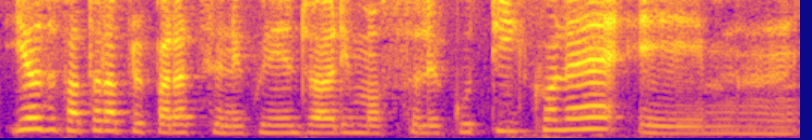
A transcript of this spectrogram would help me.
Io ho già fatto la preparazione quindi già ho rimosso le cuticole e,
